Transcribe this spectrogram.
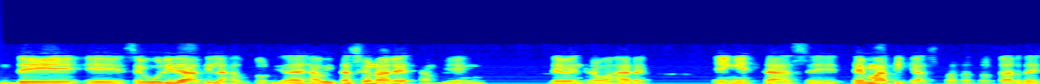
de eh, seguridad y las autoridades habitacionales también deben trabajar en estas eh, temáticas para tratar de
